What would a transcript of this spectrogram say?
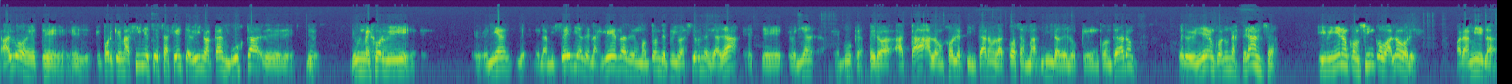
algo, este, porque imagínese, esa gente vino acá en busca de, de un mejor vivir venían de, la miseria, de las guerras, de un montón de privaciones de allá, este, venían en busca. Pero acá a lo mejor le pintaron la cosa más linda de lo que encontraron, pero vinieron con una esperanza y vinieron con cinco valores. Para mí, la,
